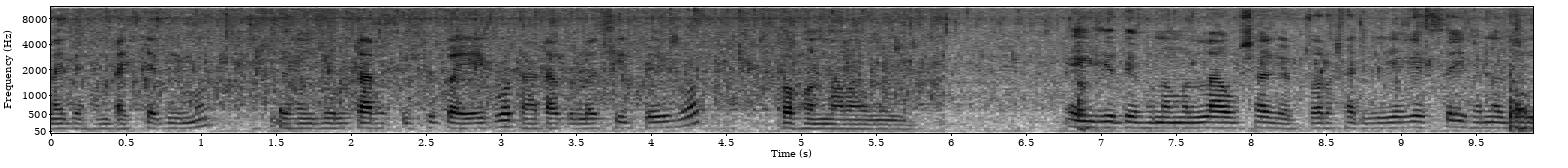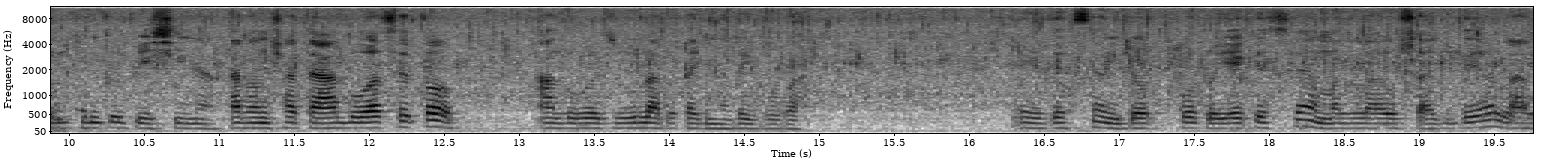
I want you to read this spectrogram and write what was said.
নাই যখন ডাকিয়া দিব যখন জলটা আর একটু শুকাই আইব ডাটাগুলো সিদ্ধ হইব, তখন নামাই নিব। এই যে দেখুন আমার লাউ শাকের তরকারি হয়ে গেছে, এখানে ঝোল কিন্তু বেশি না। কারণ সাথে আলু আছে তো আলু ঝোল আরও টাইমা দেখব বা। এই দেখছেন জটপট হয়ে গেছে। আমার লাউ শাক দিয়ে লাল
